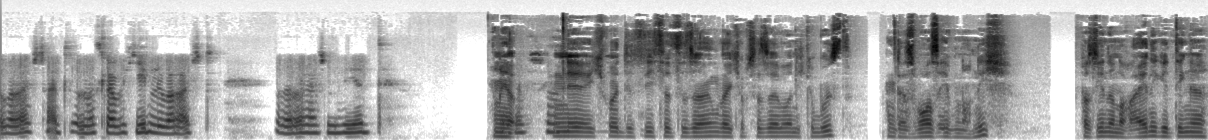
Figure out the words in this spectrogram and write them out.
überrascht hat und was, glaube ich, jeden überrascht oder überraschen wird. Ja, nee, ich wollte jetzt nichts dazu sagen, weil ich habe es ja selber nicht gewusst. Und das war es eben noch nicht. Es passieren da noch einige Dinge.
